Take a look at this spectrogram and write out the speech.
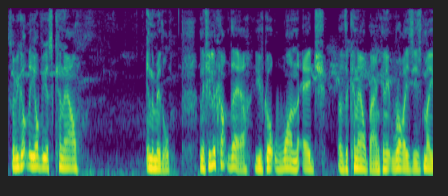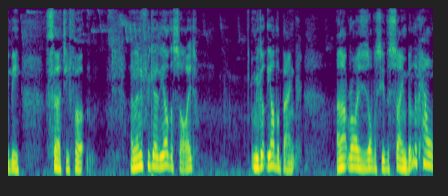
So we've got the obvious canal in the middle and if you look up there you've got one edge of the canal bank and it rises maybe 30 foot and then if we go the other side we've got the other bank and that rise is obviously the same but look how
